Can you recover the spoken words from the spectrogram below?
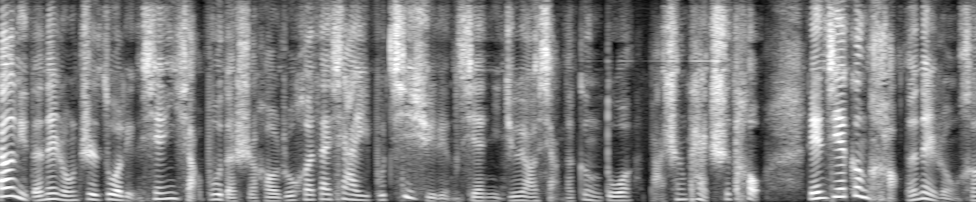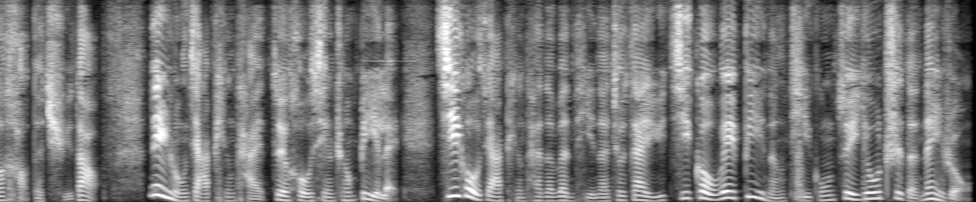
当你的内容制作领先一小步的时候，如何在下一步继续领先，你就要想得更多，把生态吃透，连接更好的内容和好的渠道，内容加平台，最后形成壁垒。机构加平台的问题呢，就在于机构未必能提供最优质的内容。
